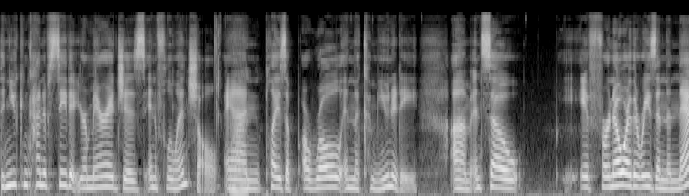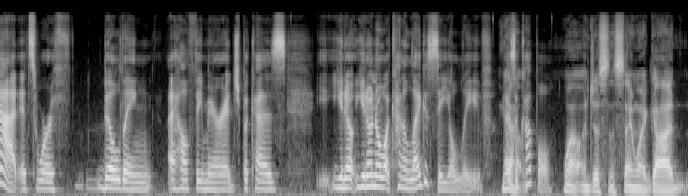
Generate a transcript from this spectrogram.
then you can kind of see that your marriage is influential and plays a, a role in the community. Um, and so, if for no other reason than that, it's worth building a healthy marriage because you know you don't know what kind of legacy you'll leave as a couple. Well, and just in the same way God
